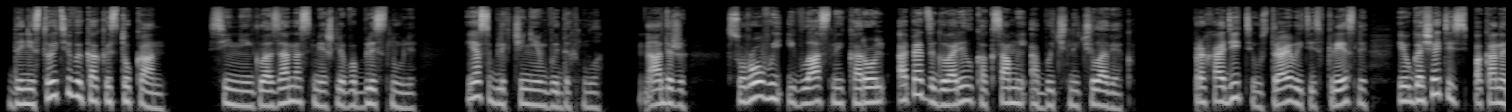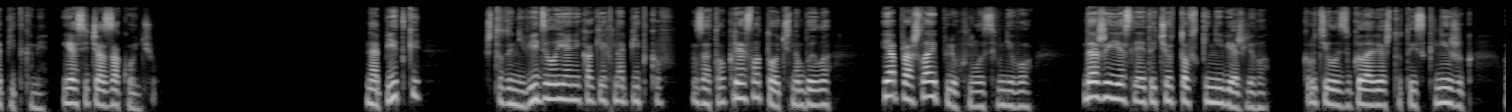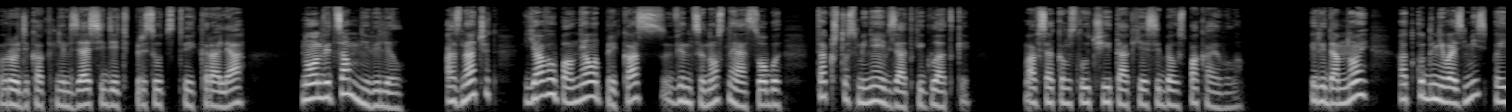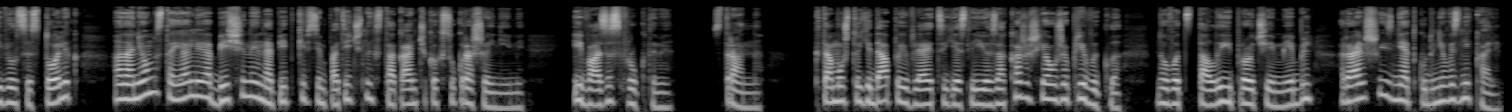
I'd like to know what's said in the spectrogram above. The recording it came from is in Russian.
«Да не стойте вы, как истукан!» Синие глаза насмешливо блеснули. Я с облегчением выдохнула. Надо же, суровый и властный король опять заговорил, как самый обычный человек. Проходите, устраивайтесь в кресле и угощайтесь пока напитками. Я сейчас закончу. Напитки? Что-то не видела я никаких напитков, зато кресло точно было. Я прошла и плюхнулась в него. Даже если это чертовски невежливо. Крутилось в голове что-то из книжек, вроде как нельзя сидеть в присутствии короля, но он ведь сам мне велел. А значит, я выполняла приказ венценосной особы, так что с меня и взятки гладкие. Во всяком случае, так я себя успокаивала. Передо мной, откуда ни возьмись, появился столик, а на нем стояли обещанные напитки в симпатичных стаканчиках с украшениями и ваза с фруктами. Странно. К тому, что еда появляется, если ее закажешь, я уже привыкла, но вот столы и прочая мебель раньше из ниоткуда не возникали.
